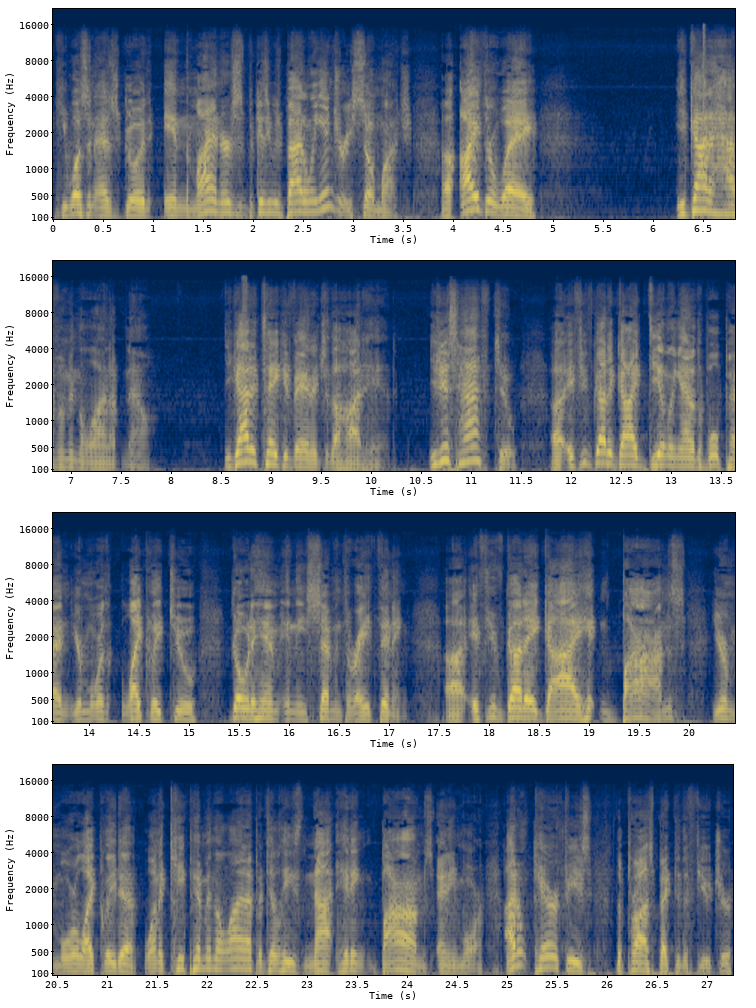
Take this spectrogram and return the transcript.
he wasn't as good in the minors is because he was battling injury so much. Uh, either way, you got to have him in the lineup now. You got to take advantage of the hot hand. You just have to. Uh, if you've got a guy dealing out of the bullpen, you're more likely to go to him in the seventh or eighth inning. Uh, if you've got a guy hitting bombs, you're more likely to want to keep him in the lineup until he's not hitting bombs anymore. I don't care if he's the prospect of the future.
